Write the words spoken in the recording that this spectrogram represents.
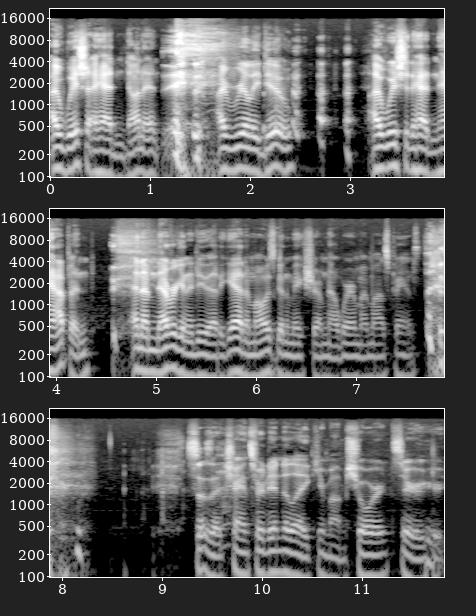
I wish I hadn't done it. I really do. I wish it hadn't happened. And I'm never going to do that again. I'm always going to make sure I'm not wearing my mom's pants. So is that transferred into like your mom's shorts or your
